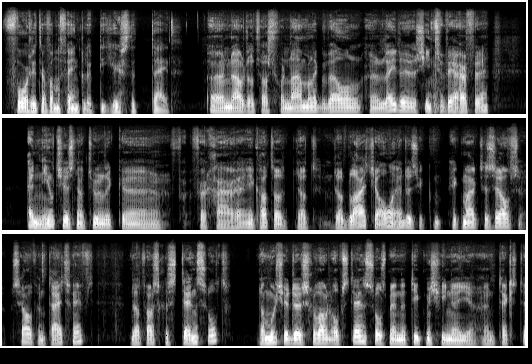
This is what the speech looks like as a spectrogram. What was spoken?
voorzitter van de fanclub die eerste tijd? Eh, nou, dat was voornamelijk wel eh, leden zien te werven. En nieuwtjes natuurlijk eh, ver- vergaren. Ik had dat, dat, dat blaadje al, hè, dus ik, ik maakte zelfs, zelf een tijdschrift. Dat was gestenceld. Dan moest je dus gewoon op stencils met een typemachine een tekst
